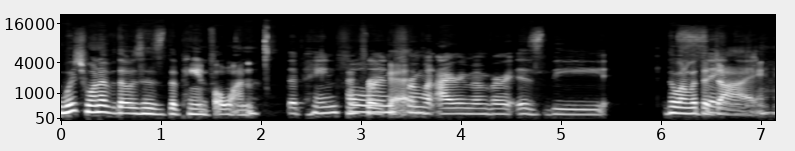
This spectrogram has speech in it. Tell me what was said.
which one of those is the painful one? The painful one, from what I remember, is the The one with the dye.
